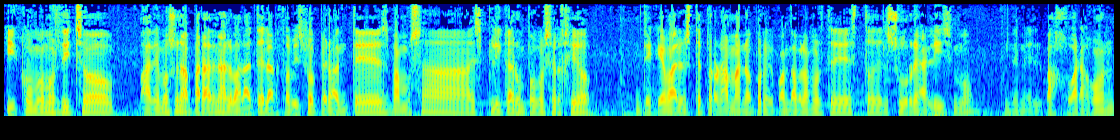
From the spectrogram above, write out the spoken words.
y como hemos dicho, haremos una parada en Albalate del Arzobispo, pero antes vamos a explicar un poco, Sergio, de qué vale este programa, ¿no? Porque cuando hablamos de esto del surrealismo en el Bajo Aragón,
